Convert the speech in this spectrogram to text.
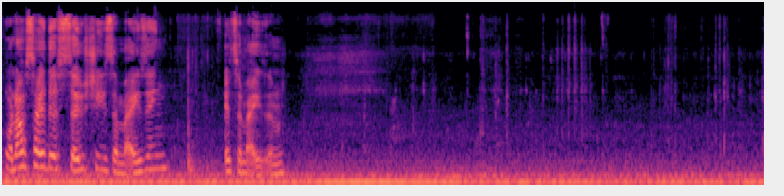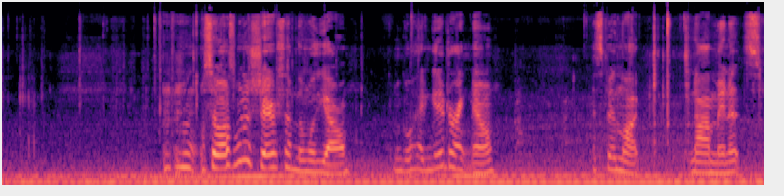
When I say this sushi is amazing, it's amazing. so I was going to share something with y'all. I'm go ahead and get a drink now. It's been like nine minutes.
